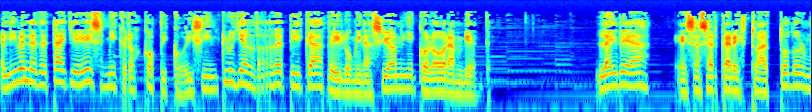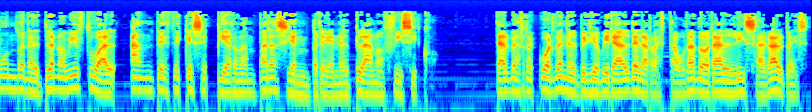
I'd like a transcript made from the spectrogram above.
El nivel de detalle es microscópico y se incluyen réplicas de iluminación y color ambiente. La idea es acercar esto a todo el mundo en el plano virtual antes de que se pierdan para siempre en el plano físico. Tal vez recuerden el vídeo viral de la restauradora Lisa Galvez,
